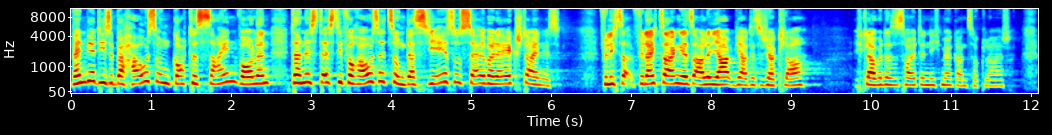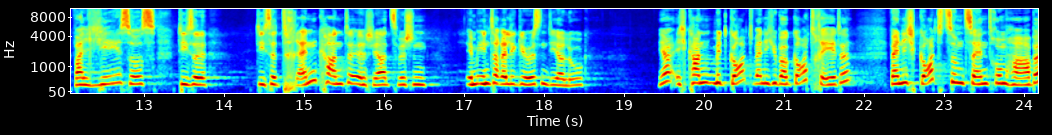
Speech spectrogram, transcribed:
wenn wir diese Behausung Gottes sein wollen, dann ist das die Voraussetzung, dass Jesus selber der Eckstein ist. Vielleicht, vielleicht sagen jetzt alle, ja, ja, das ist ja klar. Ich glaube, dass es heute nicht mehr ganz so klar ist, weil Jesus diese, diese Trennkante ist, ja, zwischen im interreligiösen Dialog. Ja, ich kann mit Gott, wenn ich über Gott rede, wenn ich Gott zum Zentrum habe,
